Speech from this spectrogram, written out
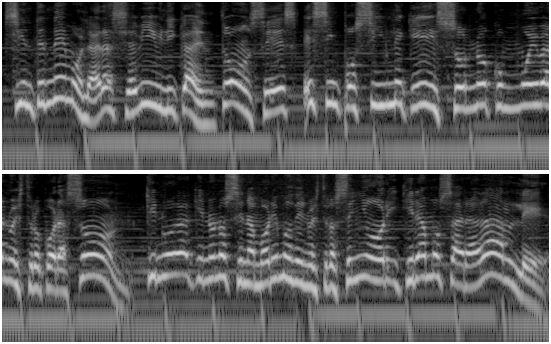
Si entendemos la gracia bíblica, entonces es imposible que eso no conmueva nuestro corazón, que no haga que no nos enamoremos de nuestro Señor y queramos agradarle.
